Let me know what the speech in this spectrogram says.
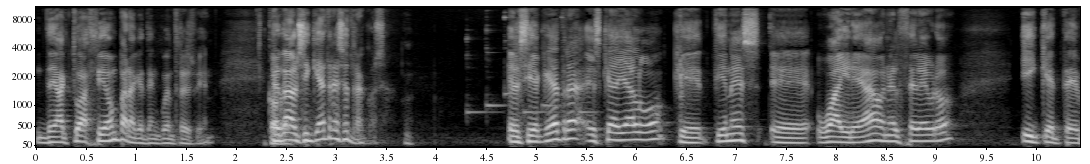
de actuación para que te encuentres bien. Pero Correcto. claro, el psiquiatra es otra cosa. El psiquiatra es que hay algo que tienes eh, guaireado en el cerebro y que te,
